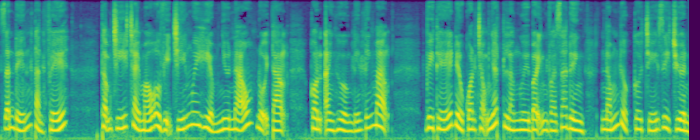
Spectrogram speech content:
dẫn đến tàn phế. Thậm chí chảy máu ở vị trí nguy hiểm như não, nội tạng, còn ảnh hưởng đến tính mạng. Vì thế, điều quan trọng nhất là người bệnh và gia đình nắm được cơ chế di truyền,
